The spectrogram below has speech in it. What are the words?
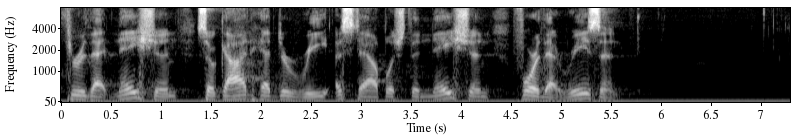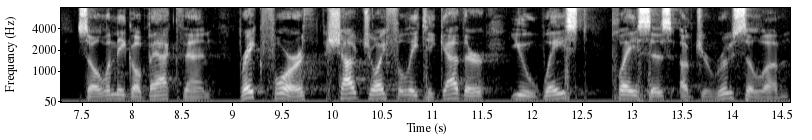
through that nation, so God had to reestablish the nation for that reason. So let me go back then. Break forth, shout joyfully together, you waste places of Jerusalem,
